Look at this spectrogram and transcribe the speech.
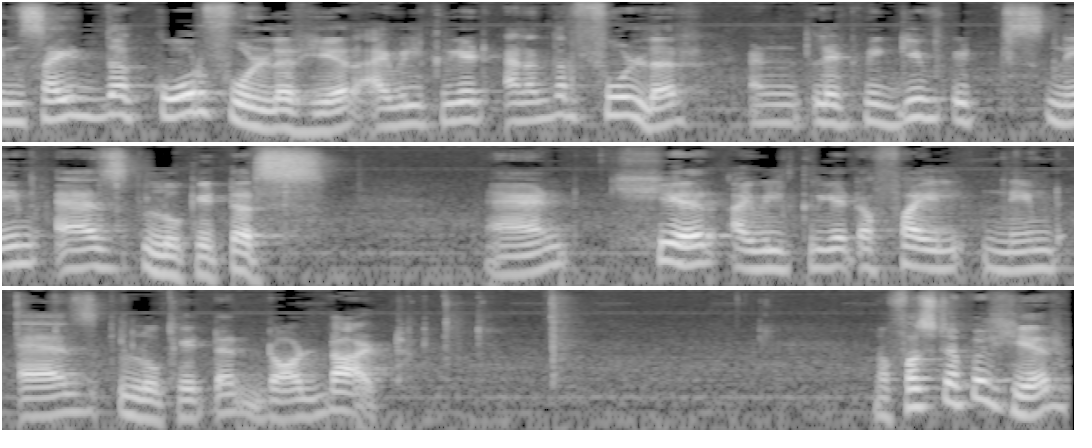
inside the core folder here, I will create another folder and let me give its name as locators. And here I will create a file named as locator dot dart. Now first of all here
